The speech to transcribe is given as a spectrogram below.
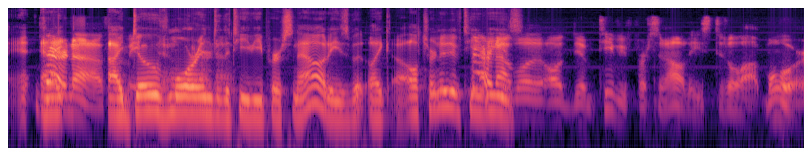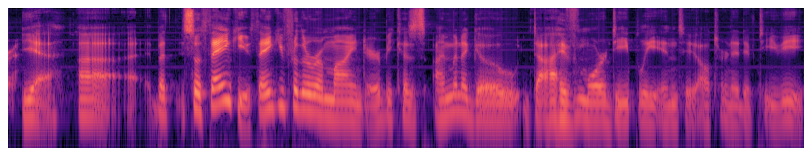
and Fair I, enough. I, I mean, dove yeah, more into enough. the TV personalities, but like alternative Fair TV enough. Well, all the TV personalities did a lot more. yeah. Uh, but so thank you, thank you for the reminder because I'm gonna go dive more deeply into alternative TV.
